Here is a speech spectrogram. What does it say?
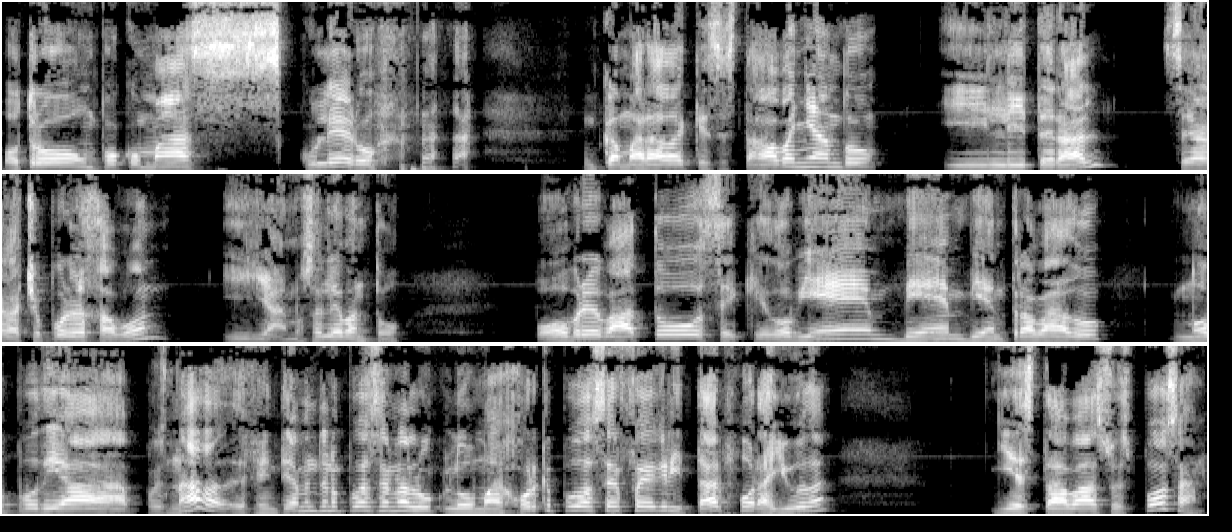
Otro un poco más culero, un camarada que se estaba bañando y literal se agachó por el jabón y ya no se levantó. Pobre vato, se quedó bien, bien, bien trabado. No podía, pues nada, definitivamente no pudo hacer nada. Lo, mejor que pudo hacer fue gritar por ayuda. Y estaba su esposa.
